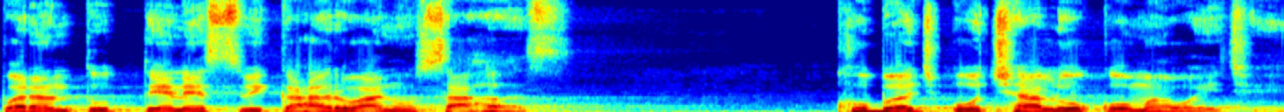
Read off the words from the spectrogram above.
પરંતુ તેને સ્વીકારવાનું સાહસ ખૂબ જ ઓછા લોકોમાં હોય છે.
